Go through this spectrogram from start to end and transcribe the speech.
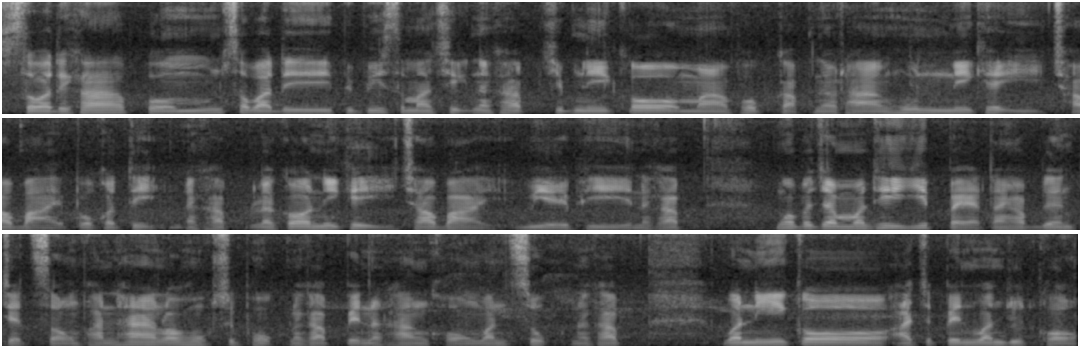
สวัสดีครับผมสวัสดีพี่พี่ๆสมาชิกนะครับคลิปนี้ก็มาพบกับแนวทางหุ้นนิเคอีเช้าบ่ายปกตินะครับแล้วก็นิเคอีเช้าบ่าย VIP นะครับงวดประจำวันที่ 28 นะครับ เดือน 7 2566 นะครับ เป็นแนวทางของวันศุกร์นะครับ วันนี้ก็อาจจะเป็นวันหยุดของ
